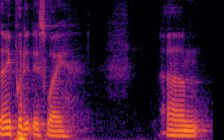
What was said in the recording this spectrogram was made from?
let me put it this way. Um,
